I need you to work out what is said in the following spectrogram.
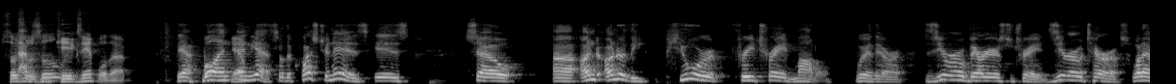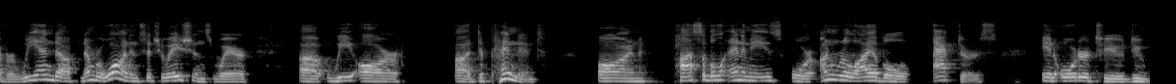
Socialism absolutely. key example of that. Yeah. Well, and, yeah. and yeah, so the question is, is so uh, under under the pure free trade model, where there are zero barriers to trade, zero tariffs, whatever, we end up number one in situations where uh, we are uh, dependent on possible enemies or unreliable actors in order to do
